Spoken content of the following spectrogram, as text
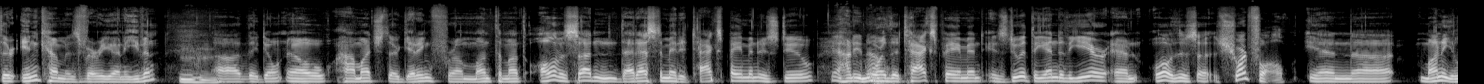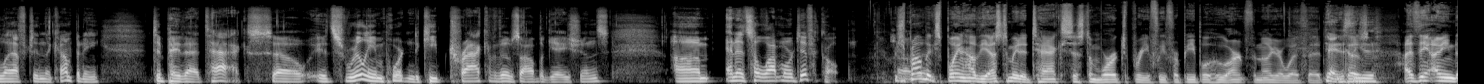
their income is very uneven. Mm-hmm. Uh, they don't know how much they're getting from month to month. All of a sudden, that estimated tax payment is due. Yeah, how do you know? Or the tax payment is due at the end of the year, and oh, there's a shortfall in. Uh, money left in the company to pay that tax. So it's really important to keep track of those obligations um, and it's a lot more difficult. We should uh, probably explain how the estimated tax system works briefly for people who aren't familiar with it. Yeah, because I think, I mean,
